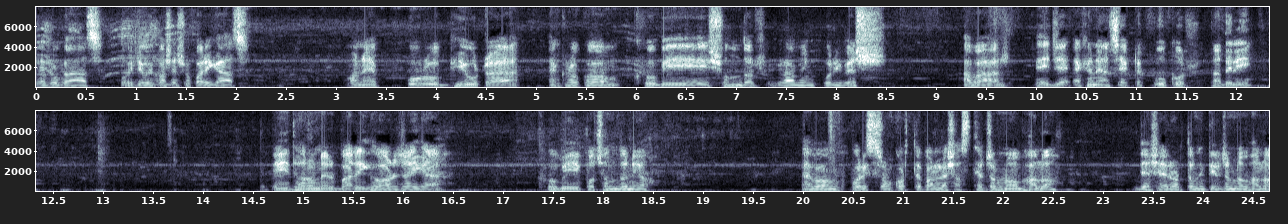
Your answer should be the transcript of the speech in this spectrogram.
লেবু গাছ ওই যে ওই পাশে সুপারি গাছ। মানে পুরো ভিউটা একরকম খুবই সুন্দর গ্রামীণ পরিবেশ। আবার এই যে এখানে আছে একটা পুকুর, তাদেরই এই ধরনের বাড়ি ঘর জায়গা খুবই পছন্দনীয় এবং পরিশ্রম করতে পারলে স্বাস্থ্যের জন্য ভালো, দেশের অর্থনীতির জন্য ভালো,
